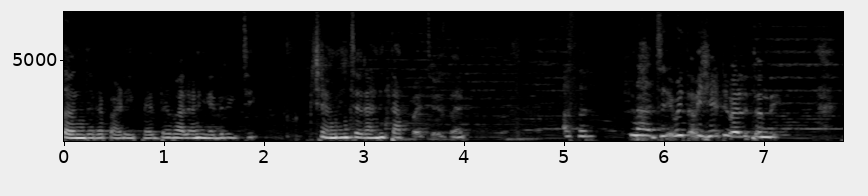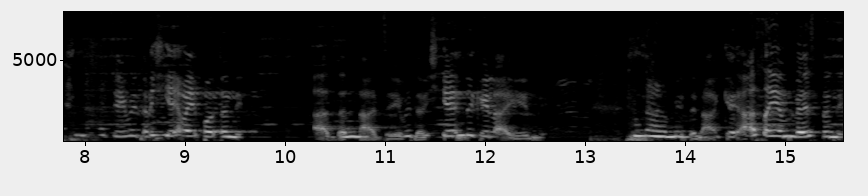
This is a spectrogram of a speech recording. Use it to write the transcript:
తొందరపడి పెద్దవాళ్ళని ఎదిరించి క్షమించడాన్ని తప్ప చేశాను. అసలు నా జీవితం ఏటి వెళుతుంది? నా జీవితం ఏమైపోతుంది? అసలు నా జీవితం ఎందుకు ఇలా అయ్యింది? నా మీద నాకే అసహ్యం వేస్తుంది.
